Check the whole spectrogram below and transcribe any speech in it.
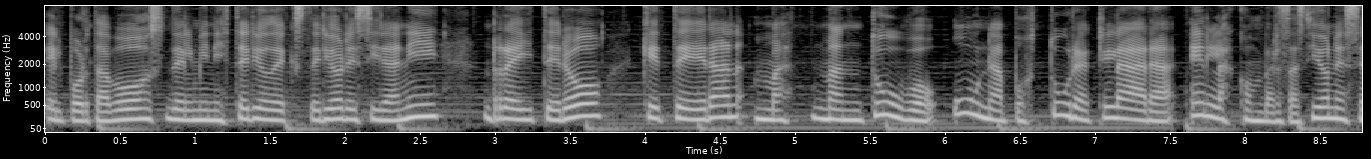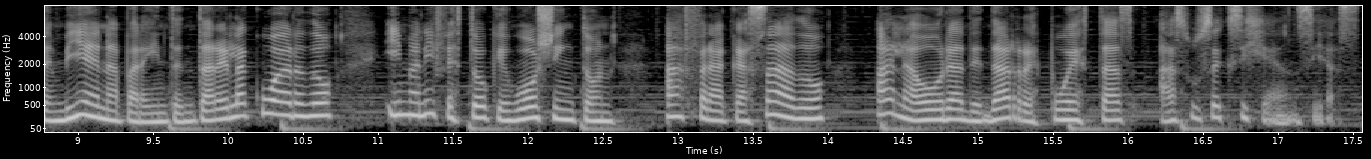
El portavoz del Ministerio de Exteriores iraní reiteró que Teherán mantuvo una postura clara en las conversaciones en Viena para intentar el acuerdo y manifestó que Washington ha fracasado a la hora de dar respuestas a sus exigencias.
